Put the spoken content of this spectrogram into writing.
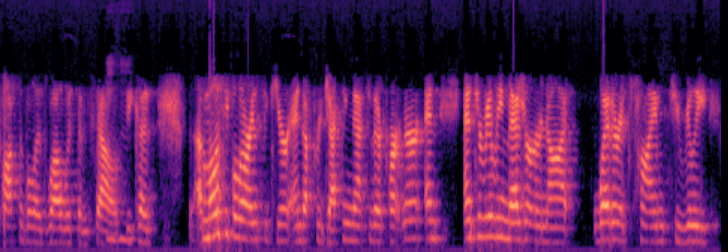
possible as well with themselves mm-hmm. because most people who are insecure end up projecting that to their partner and and to really measure or not whether it's time to really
